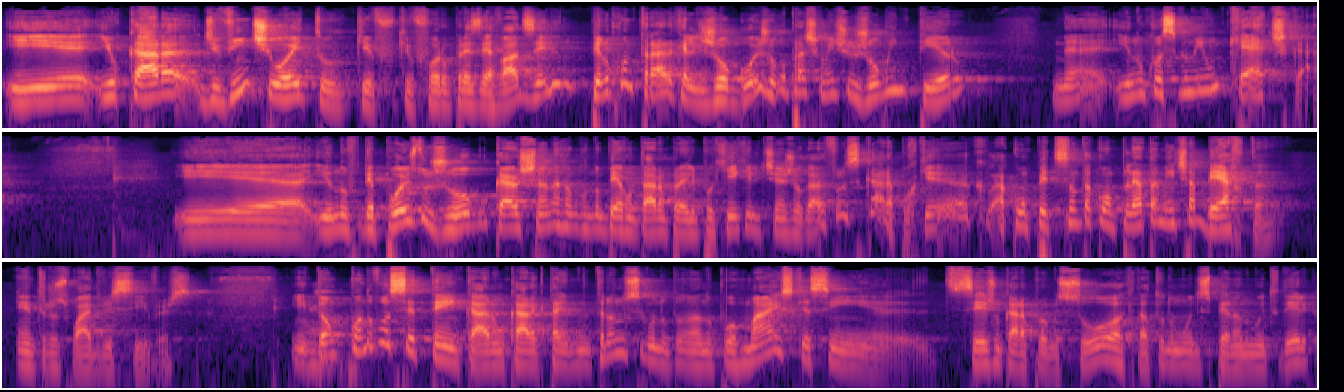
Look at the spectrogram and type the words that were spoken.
E, e o cara de 28 que, que foram preservados, ele, pelo contrário, ele jogou e jogou praticamente o jogo inteiro, né? E não conseguiu nenhum catch, cara. E, e no, depois do jogo, o Kyle Shanahan, quando perguntaram para ele por que, que ele tinha jogado, ele falou assim: cara, porque a, competição está completamente aberta entre os wide receivers. Então, é. quando você tem, cara, um cara que está entrando no segundo plano, por mais que assim seja um cara promissor, que está todo mundo esperando muito dele,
